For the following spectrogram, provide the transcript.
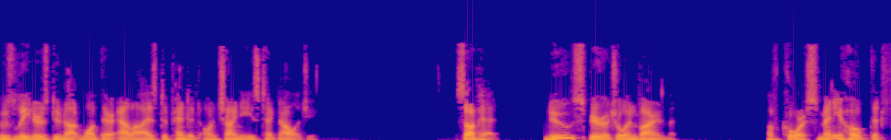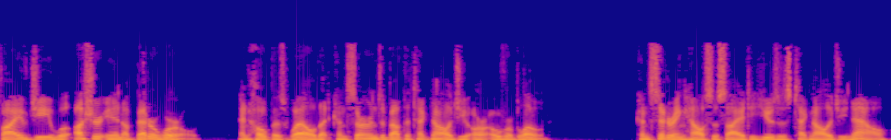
whose leaders do not want their allies dependent on Chinese technology. Subhead New Spiritual Environment. Of course, many hope that 5G will usher in a better world, and hope as well that concerns about the technology are overblown. Considering how society uses technology now,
